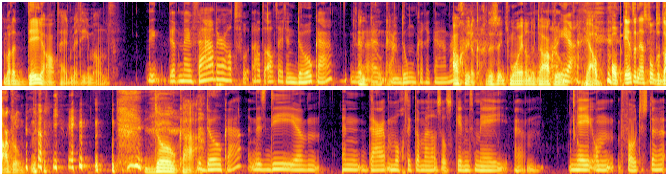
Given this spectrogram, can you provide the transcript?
Maar dat deed je altijd met iemand. Dat, mijn vader had, had altijd een doka. Een Een, doka. een donkere kamer. Oh, gelukkig. Dat is iets mooier dan de darkroom. Ja. op, op internet stond de darkroom. Doka. De doka. Dus die, ehm, en daar mocht ik dan wel eens als kind mee, ehm, mee om foto's te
